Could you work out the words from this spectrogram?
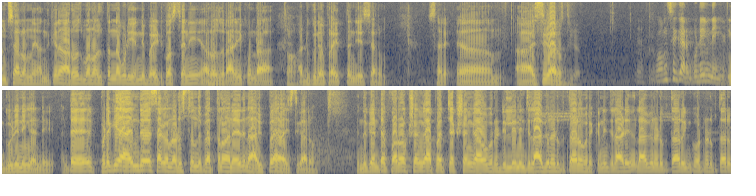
అంశాలు ఉన్నాయి. అందుకనే ఆ రోజు మనం వెళ్తున్నా కూడా ఎన్ని బయటకు వస్తాయని ఆ రోజు రానియకుండా అడ్డుకునే ప్రయత్నం చేశారు. సరే అసి గారు. వంశీ గారు గుడ్ ఈవినింగ్ గుడ్ ఈవినింగ్ అండి. అంటే ఇప్పటికీ ఆయనదే సగం నడుస్తుంది పెత్తనం అనేది నా అభిప్రాయం అజిత్ గారు. ఎందుకంటే పరోక్షంగా ప్రత్యక్షంగా ఒకరు ఢిల్లీ నుంచి లాబీ నడుపుతారు ఒకరు ఇక్కడి నుంచి లాబీ లాబీ నడుపుతారు ఇంకోటి నడుపుతారు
